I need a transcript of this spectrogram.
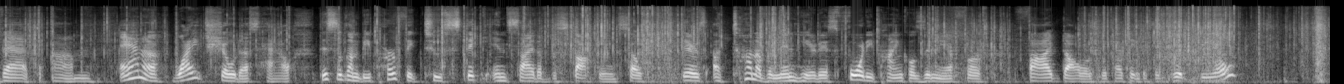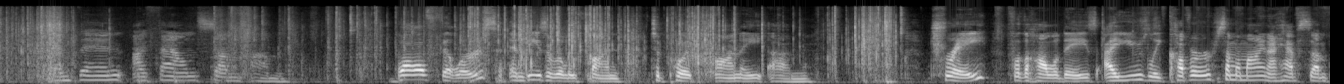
that um, Anna White showed us how. This is going to be perfect to stick inside of the stocking. So there's a ton of them in here. There's 40 pine cones in there for $5, which I think is a good deal. And then I found some um, ball fillers, and these are really fun to put on a um, tray for the holidays. I usually cover some of mine. I have some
